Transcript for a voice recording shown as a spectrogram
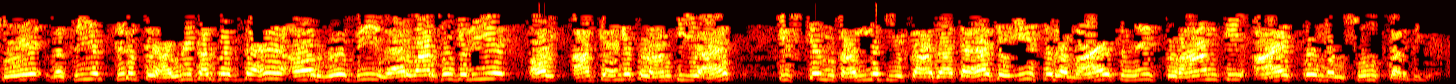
کہ وسیعت صرف تہائی میں کر سکتا ہے اور وہ بھی غیر وارسوں کے لیے۔ اور آپ کہیں گے قرآن کی یہ آیت اس کے متعلق یہ کہا جاتا ہے کہ اس روایت نے قرآن کی آیت کو منسوخ کر دیا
